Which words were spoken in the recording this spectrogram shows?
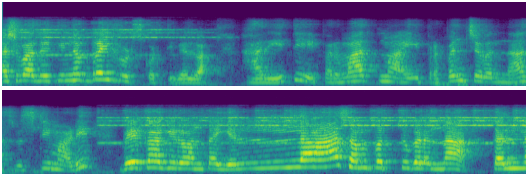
ಹಸುವಾದ್ರೆ ತಿನ್ನೋಕೆ ಡ್ರೈ ಫ್ರೂಟ್ಸ್ ಕೊಡ್ತೀವಿ ಅಲ್ವಾ? ಆ ರೀತಿ ಪರಮಾತ್ಮ ಈ ಪ್ರಪಂಚವನ್ನ ಸೃಷ್ಟಿ ಮಾಡಿ ಬೇಕಾಗಿರುವಂಥ ಎಲ್ಲ ಸಂಪತ್ತುಗಳನ್ನ ತನ್ನ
